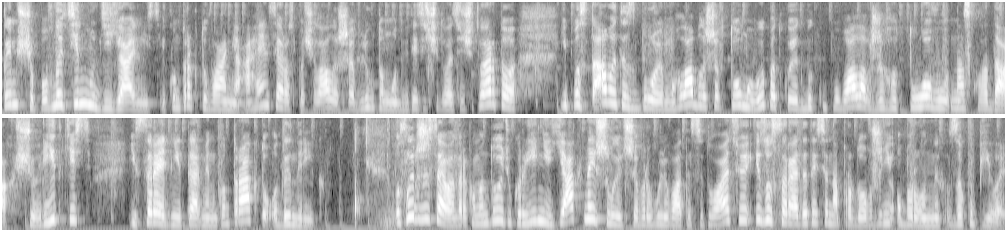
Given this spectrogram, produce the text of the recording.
тим, що повноцінну діяльність і контрактування агенція розпочала лише в лютому 2024-го, і поставити зброю могла б лише в тому випадку, якби купувала вже готову на складах, що рідкість і середній термін контракту один рік. Посли G7 рекомендують Україні якнайшвидше врегулювати ситуацію і зосередитися на продовженні оборонних закупівель.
